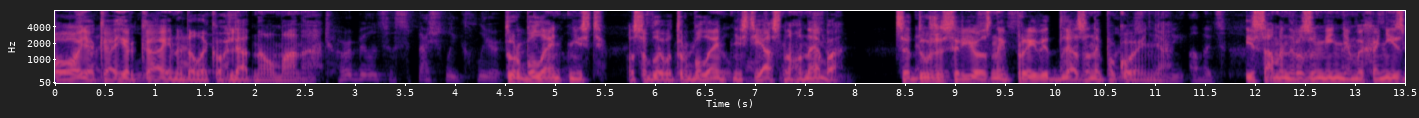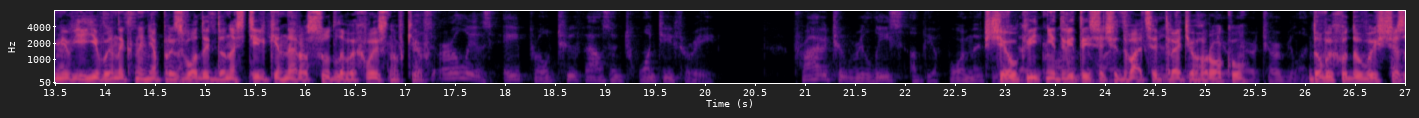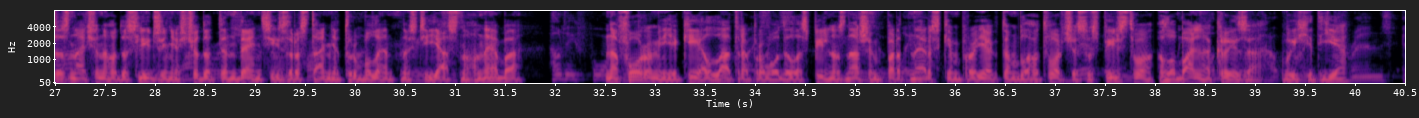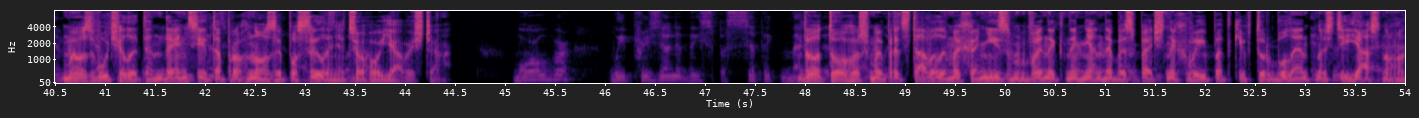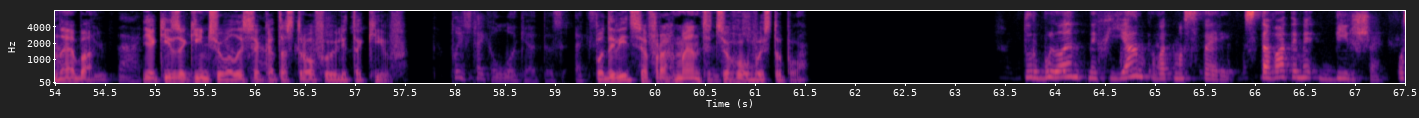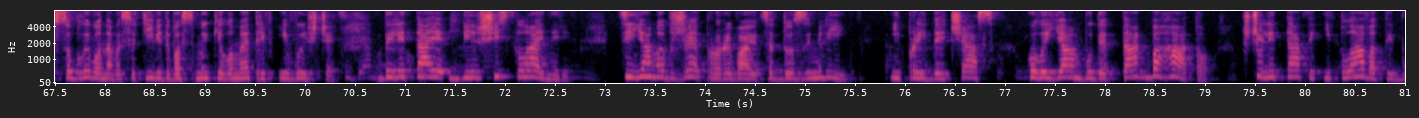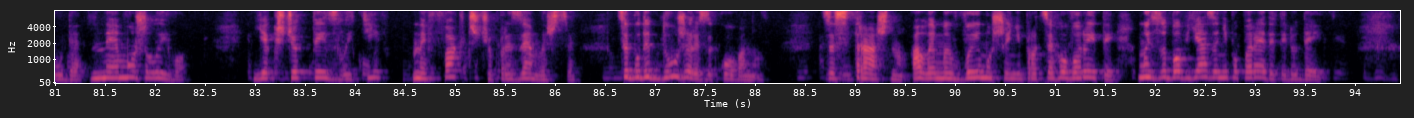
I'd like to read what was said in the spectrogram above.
О, яка гірка і недалекоглядна омана. Турбулентність, особливо турбулентність ясного неба, це дуже серйозний привід для занепокоєння. І саме нерозуміння механізмів її виникнення призводить до настільки нерозсудливих висновків. Ще у квітні 2023 року До виходу вище зазначеного дослідження щодо тенденцій зростання турбулентності ясного неба на форумі, який Аллатра проводила спільно з нашим партнерським проєктом Благотворче суспільство, глобальна криза, вихід є. Ми озвучили тенденції та прогнози посилення цього явища. До того ж, ми представили механізм виникнення небезпечних випадків турбулентності ясного неба, які закінчувалися катастрофою літаків. Подивіться фрагмент цього виступу. Турбулентних ям в атмосфері ставатиме більше, особливо на висоті від 8 кілометрів і вище, де літає більшість лайнерів. Ці ями вже прориваються до землі, і прийде час, коли ям буде так багато, що літати і плавати буде неможливо. Якщо ти злетів, не факт, що приземлишся. Це буде дуже ризиковано. Це страшно, але ми вимушені про це говорити. Ми зобов'язані попередити людей.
